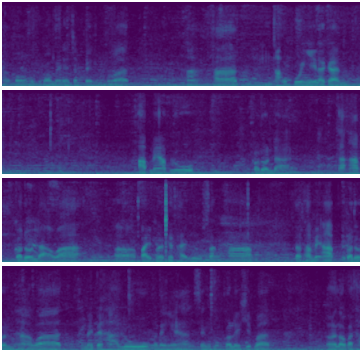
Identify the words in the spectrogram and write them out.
ครับเพราะว่าผมก็ไม่ได้จำเป็น เพราะว่าอะถ้าอะผมพูดอย่างนี้แล้วกัน อัพไม่อัพรูปก็โดนด่า ถ้าอัพก็โดนด่าว่าเอ่อไปเพื่อแค่ถ่ายรูปสร้างภาพ แต่ถ้าไม่อัพก็โดนหาว่าไม่ไปหาลูกอะไรเงี้ยฮะซึ่งผมก็เลยคิดว่าเออเราก็ท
